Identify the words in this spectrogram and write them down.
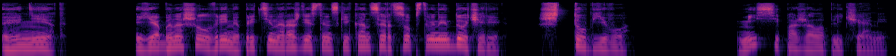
Э, нет. Я бы нашел время прийти на рождественский концерт собственной дочери. Чтоб его. Мисси пожала плечами.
